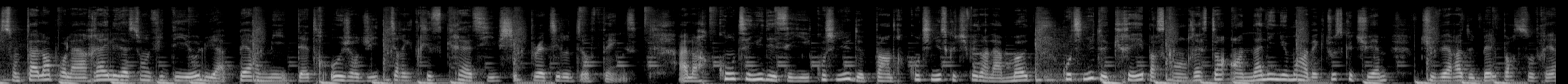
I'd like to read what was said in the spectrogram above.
son talent pour la réalisation vidéo lui a permis d'être aujourd'hui directrice créative chez Pretty Little Things. Alors continue d'essayer, continue de peindre, continue ce que tu fais dans la mode, continue de créer parce qu'en restant en alignement avec tout ce que tu aimes, tu verras de belles portes s'ouvrir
